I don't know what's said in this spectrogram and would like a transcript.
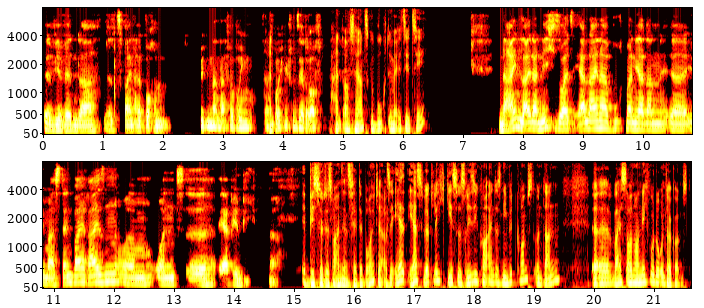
äh wir werden da äh, zweieinhalb Wochen miteinander verbringen. Da freue ich mich schon sehr drauf. Hand aufs Herz gebucht im LCC? Nein, leider nicht. So als Airliner bucht man ja dann äh, immer Standby-Reisen ähm, und Airbnb. Ja. Bist du das wahnsinns fette Beute? Also er, erst wirklich gehst du das Risiko ein, dass du nie mitkommst und dann weißt auch noch nicht, wo du unterkommst.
